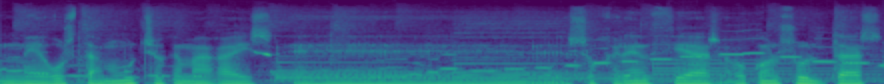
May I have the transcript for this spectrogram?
me gusta mucho que me hagáis eh, sugerencias o consultas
